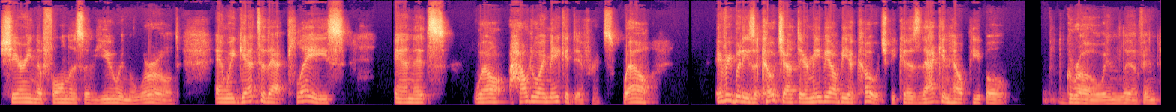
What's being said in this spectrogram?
sharing the fullness of you in the world. And we get to that place, and it's well, how do I make a difference? Well, everybody's a coach out there. Maybe I'll be a coach because that can help people grow and live. And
